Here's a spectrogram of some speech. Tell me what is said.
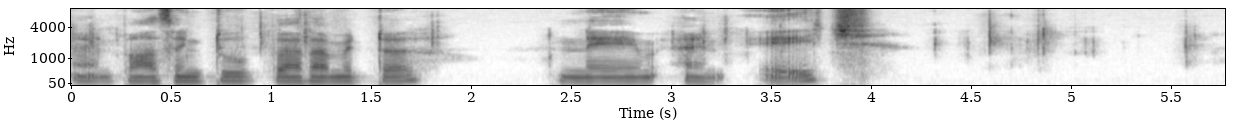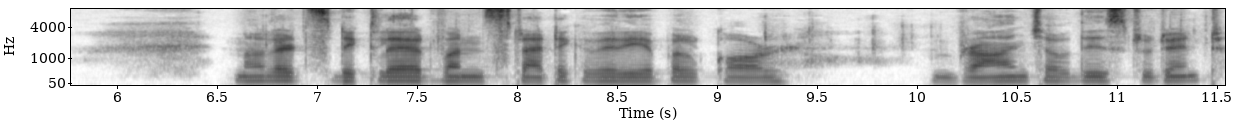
and passing two parameter name and age. Now let's declare one static variable called branch of the student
